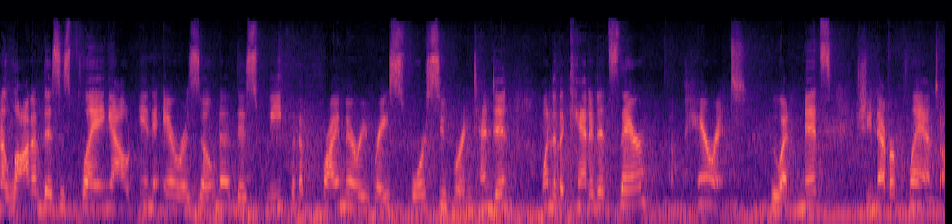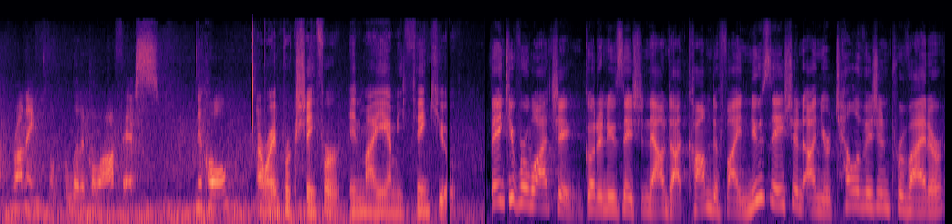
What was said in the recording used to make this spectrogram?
And a lot of this is playing out in Arizona this week with a primary race for superintendent. One of the candidates there, a parent who admits she never planned on running for political office. Nichole? All right, Brooke Schaefer in Miami. Thank you. Thank you for watching. Go to newsnationnow.com to find News Nation on your television provider.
